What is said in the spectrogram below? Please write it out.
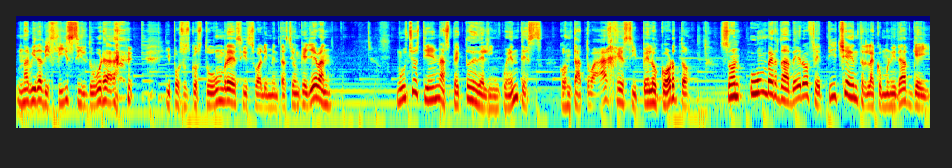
una vida difícil, dura, y por sus costumbres y su alimentación que llevan. Muchos tienen aspecto de delincuentes, con tatuajes y pelo corto. Son un verdadero fetiche entre la comunidad gay,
